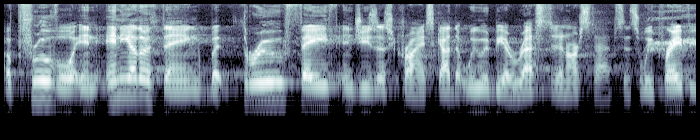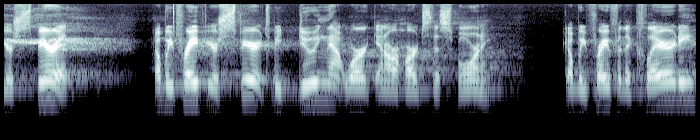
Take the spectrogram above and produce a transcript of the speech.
approval in any other thing but through faith in Jesus Christ, God, that we would be arrested in our steps. And so we pray for your spirit. God, we pray for your spirit to be doing that work in our hearts this morning. God, we pray for the clarity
